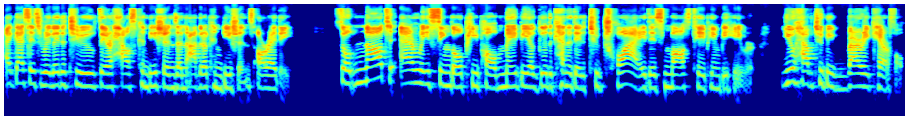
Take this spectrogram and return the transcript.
I guess it's related to their health conditions and other conditions already. So not every single people may be a good candidate to try this mouth taping behavior. You have to be very careful.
